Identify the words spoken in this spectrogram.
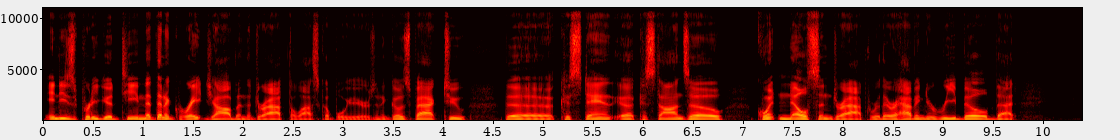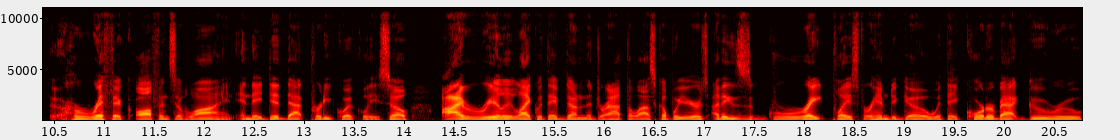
Indy's a pretty good team. They've done a great job in the draft the last couple of years, and it goes back to the uh, Castonzo Quenton Nelson draft where they were having to rebuild that horrific offensive line, and they did that pretty quickly. So I really like what they've done in the draft the last couple years. I think this is a great place for him to go with a quarterback guru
